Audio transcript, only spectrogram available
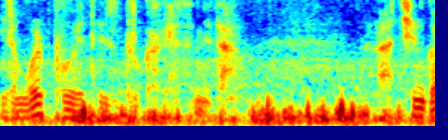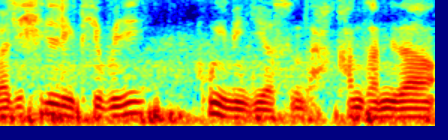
이런 걸 보여드리도록 하겠습니다. 아, 지금까지 힐링 TV 홍희민기였습니다. 감사합니다.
